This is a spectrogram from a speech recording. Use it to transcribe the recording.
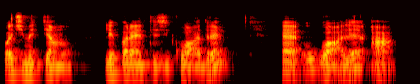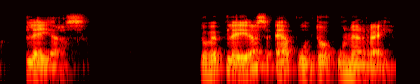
poi ci mettiamo le parentesi quadre, è uguale a players, dove players è appunto un array.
